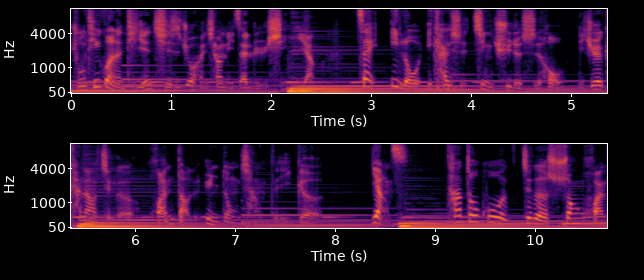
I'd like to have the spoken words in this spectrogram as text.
主题馆的体验其实就很像你在旅行一样，在一楼一开始进去的时候，你就会看到整个环岛的运动场的一个样子。它透过这个双环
